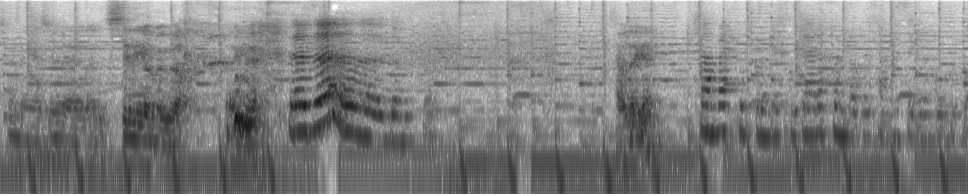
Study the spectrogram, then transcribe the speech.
Something else. uh, Silly or Google. There you go. How was that again? Llanfair Pwllgwngell go gerach yn rhoi Llandyseilio go go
